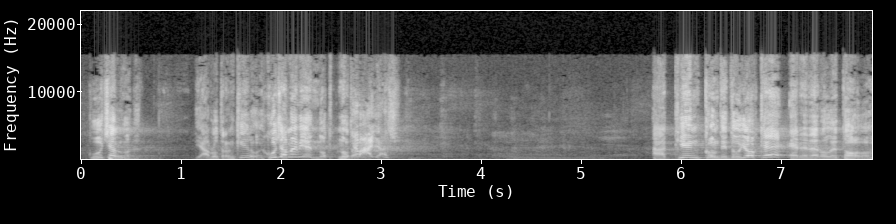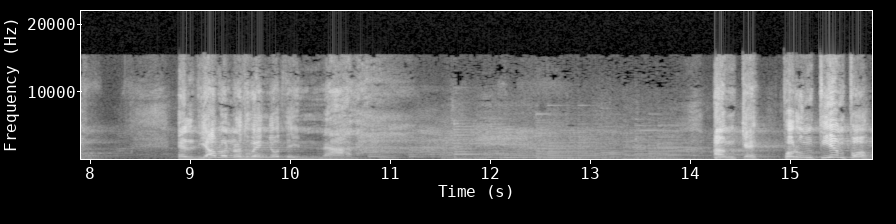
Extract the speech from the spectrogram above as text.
Escúchalo. Diablo, tranquilo. Escúchame bien, no, te vayas. ¿A quién constituyó qué? Heredero de todo. El diablo no es dueño de nada. Aunque por un tiempo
